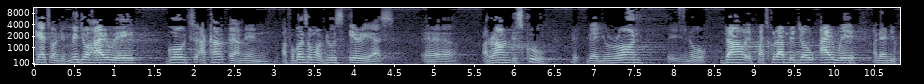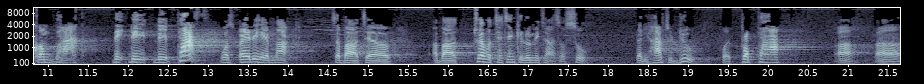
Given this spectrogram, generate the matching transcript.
get on the major highway, go to, I, mean, I forgot some of those areas uh, around the school. Then you run, you know, down a particular major highway, and then you come back. The, the, the path was already here marked. It's about, uh, about 12 or 13 kilometers or so that you have to do for a proper uh, uh,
